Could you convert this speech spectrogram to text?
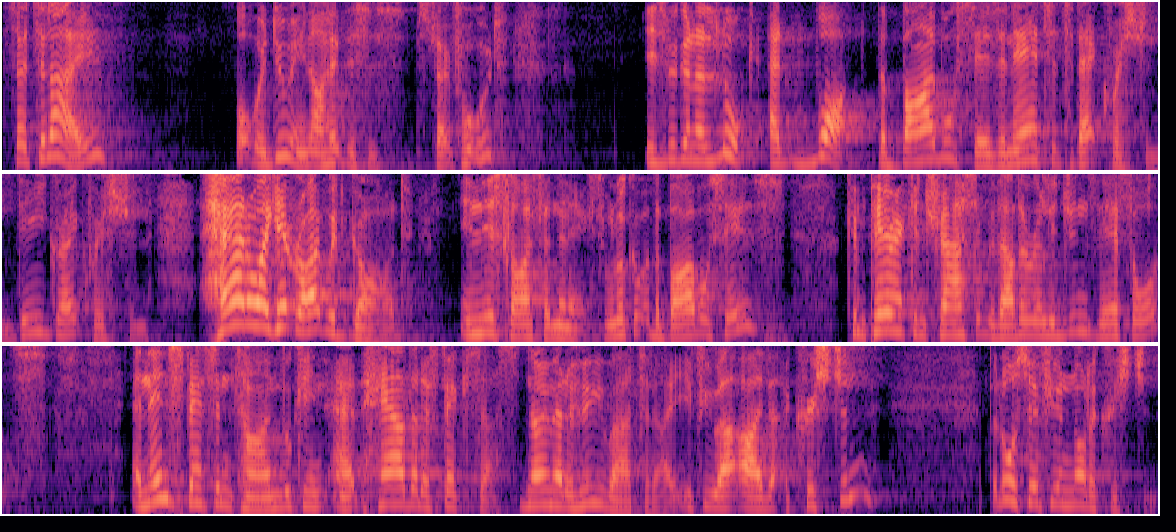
So today, what we're doing, I hope this is straightforward, is we're going to look at what the Bible says in answer to that question, the great question. How do I get right with God in this life and the next? We'll look at what the Bible says, compare and contrast it with other religions, their thoughts, and then spend some time looking at how that affects us, no matter who you are today. If you are either a Christian, but also if you're not a Christian.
